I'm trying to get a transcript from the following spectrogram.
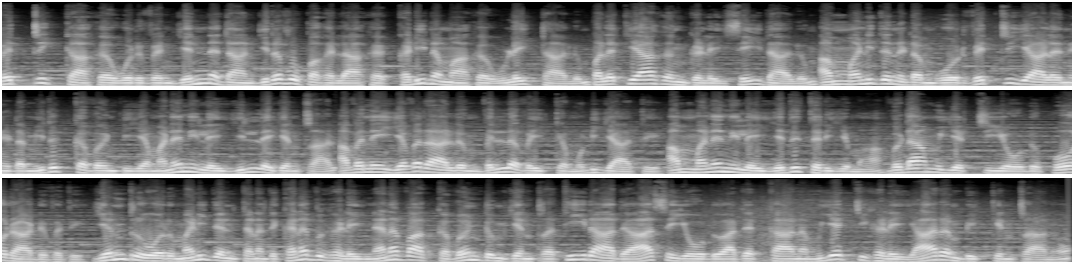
வெற்றிக்காக ஒருவன் என்னதான் இரவு பகலாக கடினமாக உழைத்தாலும் பல தியாகங்களை செய்தாலும் அம்மனிதனிடம் ஓர் வெற்றியாளனிடம் இருக்க வேண்டிய மனநிலை இல்லை என்றால் அவனை எவராலும் வெல்ல வைக்க முடியாது. அம்மனநிலை எது தெரியுமா? விடாமுயற்சியோடு போராடுவது என்று ஒரு மனிதன் தனது கனவுகளை நனவாக்க வேண்டும் என்ற தீராத ஆசையோடு அதற்கான முயற்சிகளை ஆரம்பிக்கின்றானோ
